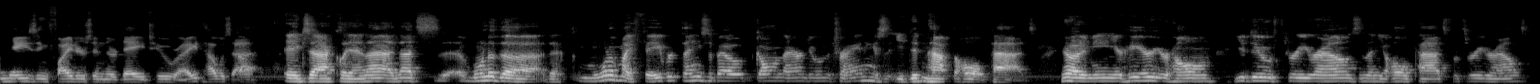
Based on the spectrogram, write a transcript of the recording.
amazing fighters in their day too, right? How was that? Exactly, and, that, and that's uh, one of the, the one of my favorite things about going there and doing the training is that you didn't have to hold pads. You know what I mean? You're here, you're home. You do three rounds, and then you hold pads for three rounds.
